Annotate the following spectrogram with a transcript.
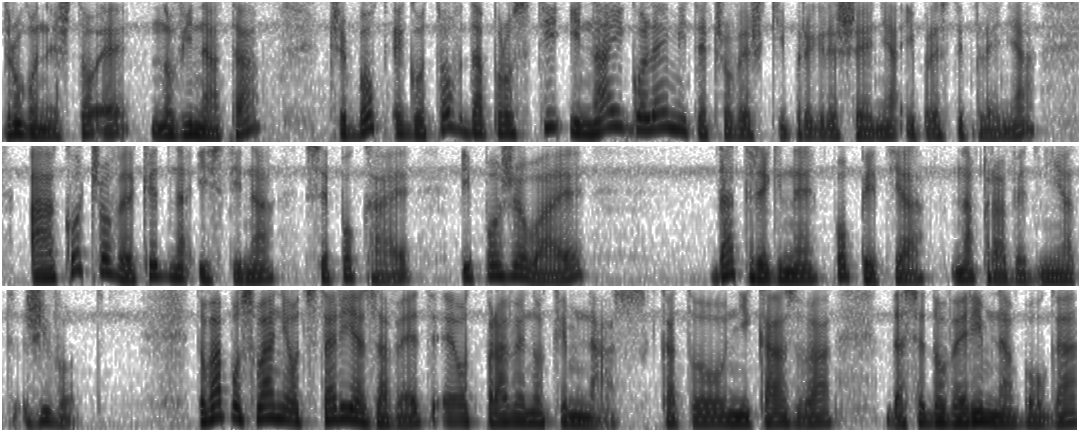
Друго нешто е новината, че Бог е готов да прости и најголемите човешки прегрешења и престеплења, ако човекот на истина се покае и пожелае да трегне по петја на праведниот живот. Това послание од Старија Завет е отправено кем нас, като ни казва да се доверим на Бога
